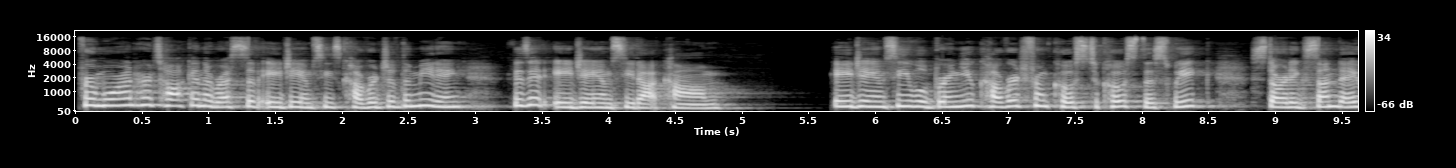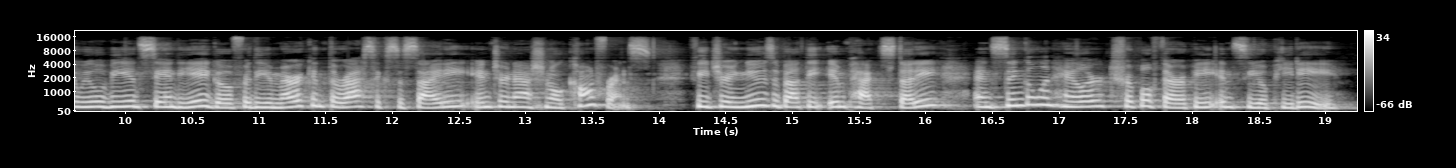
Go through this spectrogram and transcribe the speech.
For more on her talk and the rest of AJMC's coverage of the meeting, visit ajmc.com. AJMC will bring you coverage from coast to coast this week. Starting Sunday, we will be in San Diego for the American Thoracic Society International Conference, featuring news about the IMPACT study and single inhaler triple therapy in COPD.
